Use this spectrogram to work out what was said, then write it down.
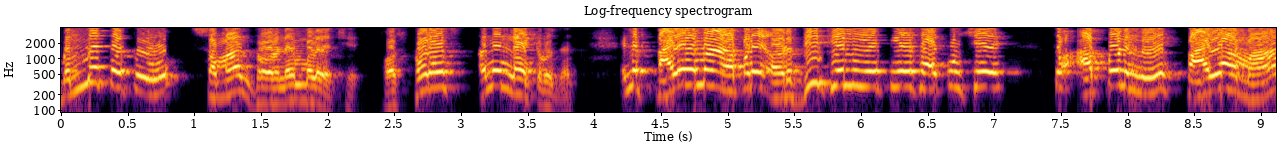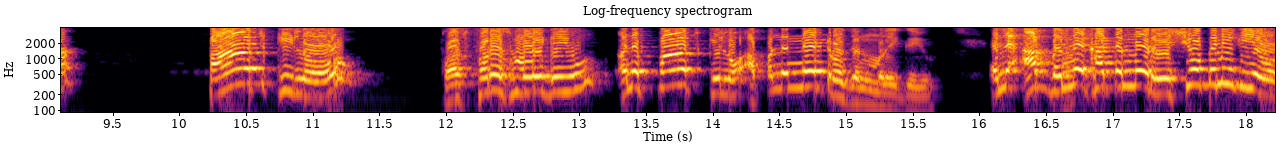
બંને તત્વો સમાન ધોરણે મળે છે ફોસ્ફરસ અને નાઇટ્રોજન એટલે પાયામાં આપણે અડધી થેલી એપીએસ આપ્યું છે, તો આપણને પાયામાં પાંચ કિલો ફોસ્ફરસ મળી ગયું અને પાંચ કિલો આપણને નાઇટ્રોજન મળી ગયું. એટલે આ બંને ખાતરનો રેશિયો બની ગયો.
